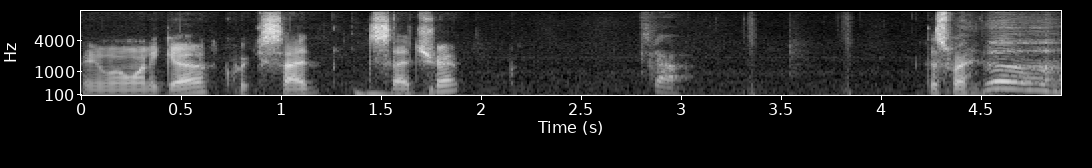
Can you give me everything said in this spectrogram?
Anyone want to go? Quick side side trip. Let's go. This way. Uh.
